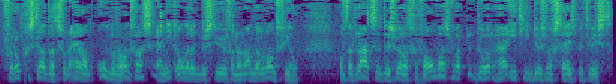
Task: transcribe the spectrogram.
vooropgesteld dat zo'n eiland onbewoond was en niet onder het bestuur van een ander land viel. Of dat laatste dus wel het geval was, wordt door Haiti dus nog steeds betwist.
